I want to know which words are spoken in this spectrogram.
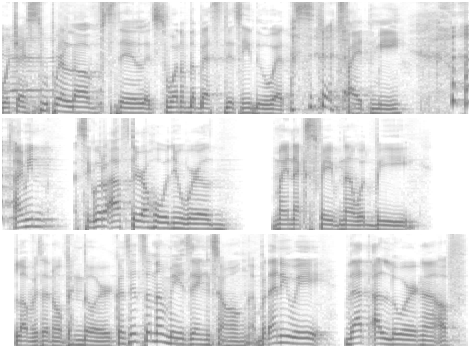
which I super love still. It's one of the best Disney duets. Fight Me. I mean, siguro after A Whole New World, my next fave na would be Love is an Open Door because it's an amazing song. But anyway, that allure of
